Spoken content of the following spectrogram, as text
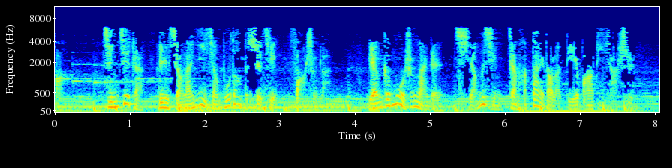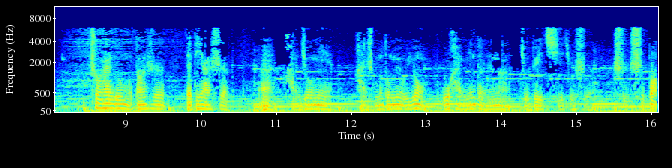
吧。紧接着，令小兰意想不到的事情发生了：两个陌生男人强行将他带到了迪吧地下室。受害刘某当时在地下室，哎，喊救命，喊什么都没有用。吴海民等人呢，就对其就是施施暴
